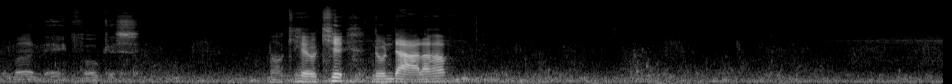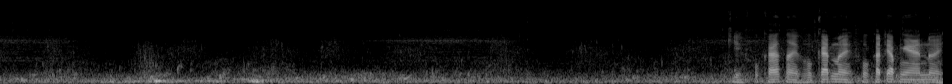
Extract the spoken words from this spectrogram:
Come on, Nate. Focus. โอเค โอเค โดนด่าแล้วครับ โอเค โฟกัสหน่อย โฟกัสหน่อย โฟกัสกับงานหน่อย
